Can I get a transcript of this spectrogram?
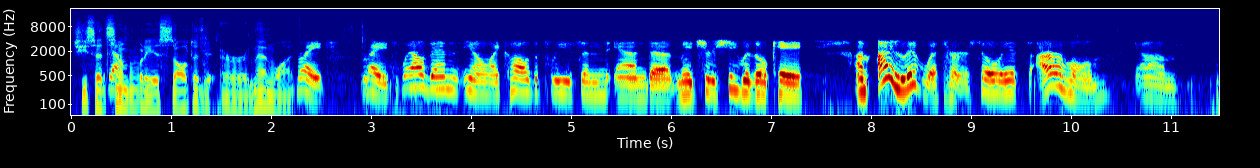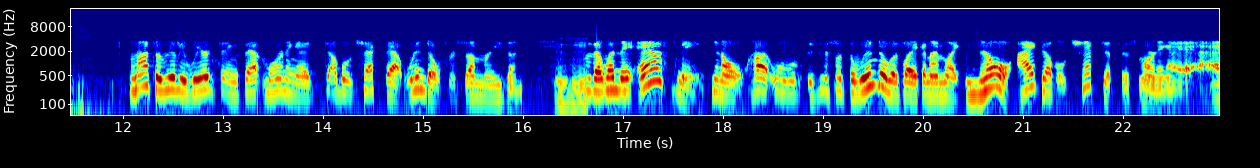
She said Yeah. somebody assaulted her, and then what? Right, right. Well, then you know, I called the police and and uh, made sure she was okay. Um, I live with her, so it's our home. Um, lots of really weird things. That morning, I double checked that window for some reason, so that when they asked me, you know, how, well, is this what the window was like? And I'm like, no, I double checked it this morning. I, I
